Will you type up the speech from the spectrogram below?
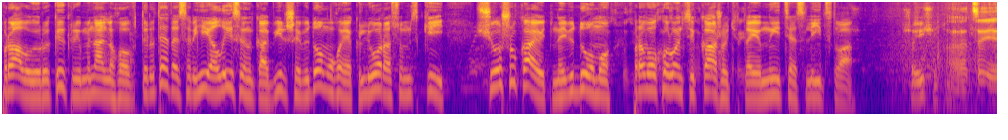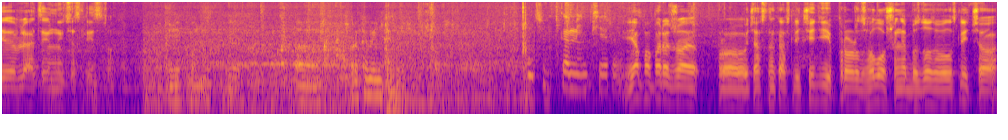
правої руки кримінального авторитета Сергія Лисенка, більше відомого як Льора Сумський. Що шукають, невідомо. Правоохоронці кажуть, таємниця слідства. Що іщуть? Е, Це і є таємниця слідства. Прокоментуйте. Комментирую. Я попереджаю про учасника слідчої дії про розголошення без дозволу слідчого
